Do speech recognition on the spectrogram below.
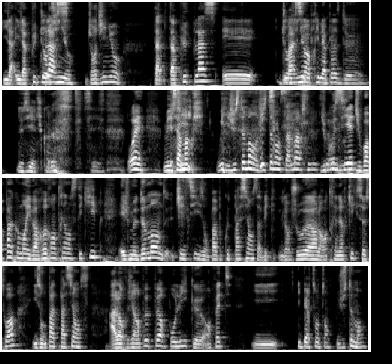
Il a, il a plus de Jorginho. place. Jorginho. T'as t'as plus de place et. Jorginho Bah, a pris la place de, de Ziyech quand même. Ouais, mais Et ça marche. Oui, justement, justement, ça marche. Du coup, Ziyech, je vois pas comment il va re-rentrer dans cette équipe. Et je me demande, Chelsea, ils ont pas beaucoup de patience avec leurs joueurs, leur entraîneur, qui que ce soit. Ils ont pas de patience. Alors j'ai un peu peur pour lui que, en fait, il, Il perd son temps. justement,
